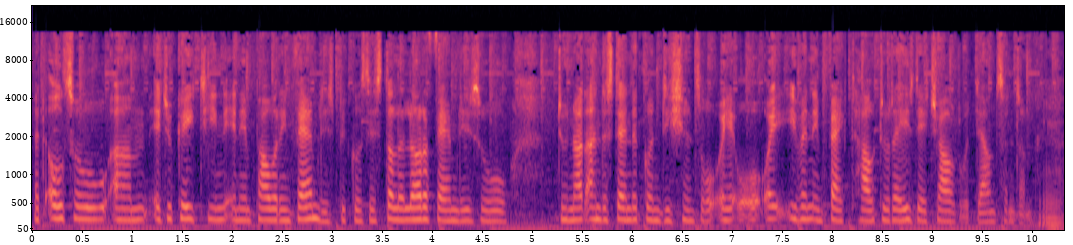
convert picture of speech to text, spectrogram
but also um, educating and empowering families because there's still a lot of families who do not understand the conditions or, or, or even, in fact, how to raise their child with Down syndrome. Mm.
